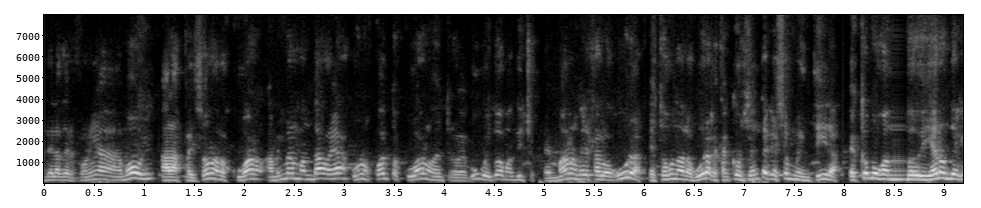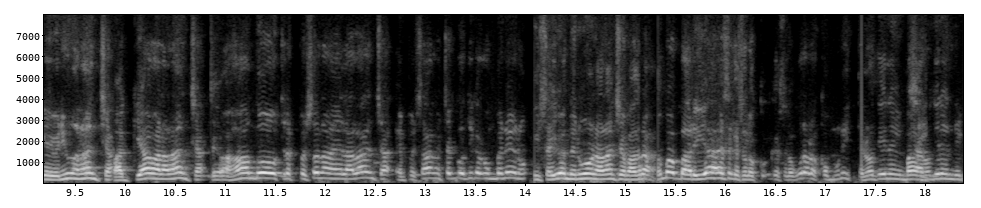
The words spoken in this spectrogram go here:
de la, telefonía móvil a las personas, a los cubanos. A mí me han mandado ya unos cuantos cubanos dentro de Cuba y todo me han dicho, hermano, mira esta locura. Esto es una locura, que están conscientes que eso es mentira. Es como cuando dijeron de que venía una lancha, parqueaba la lancha, se bajaban dos o tres personas de la lancha, empezaban a echar gotica con veneno y se iban de nuevo en la lancha para atrás. Son barbaridades que se lo, que se lo cura a los comunistas. No tienen, no tienen ni,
